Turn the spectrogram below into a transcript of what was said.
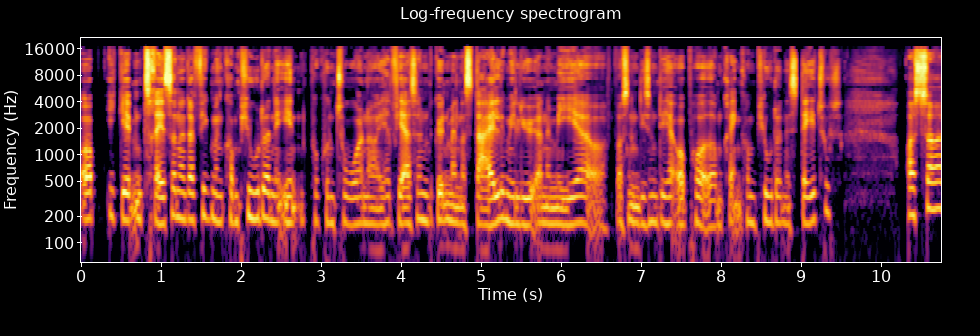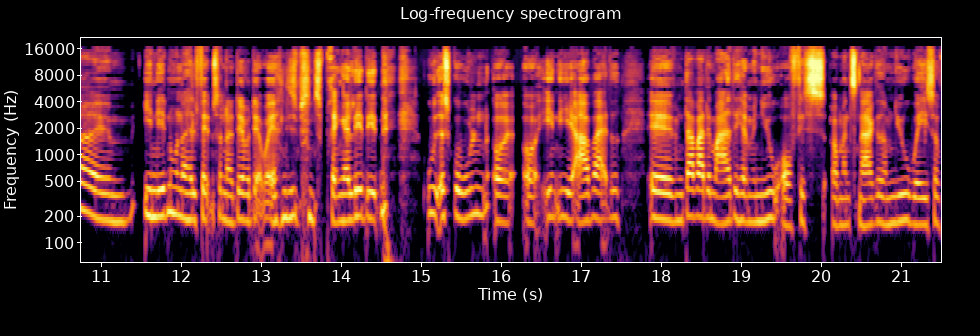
op igennem 60'erne, der fik man computerne ind på kontorerne, og i 70'erne begyndte man at stejle miljøerne mere, og var sådan ligesom det her ophøjet omkring computernes status. Og så øhm, i 1990'erne, det var der, hvor jeg ligesom springer lidt ind ud af skolen og, og ind i arbejdet, øhm, der var det meget det her med New Office, og man snakkede om New Ways of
